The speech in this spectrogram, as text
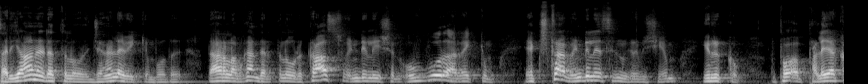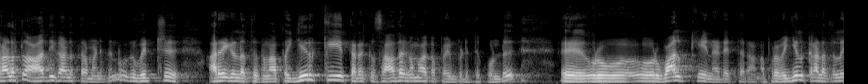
சரியான இடத்துல ஒரு ஜன்னலை வைக்கும்போது தாராளமாக அந்த இடத்துல ஒரு கிராஸ் வெண்டிலேஷன் ஒவ்வொரு அறைக்கும் எக்ஸ்ட்ரா வெண்டிலேஷனுங்கிற விஷயம் இருக்கும். இப்போ பழைய காலத்தில் ஆதி காலத்தில் மனிதன் ஒரு வெற்று அறைகளில் தூங்கலாம். அப்போ இயற்கையை தனக்கு சாதகமாக பயன்படுத்தி கொண்டு ஒரு ஒரு வாழ்க்கையை நடத்துகிறான் அப்புறம் வெயில் காலத்தில்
